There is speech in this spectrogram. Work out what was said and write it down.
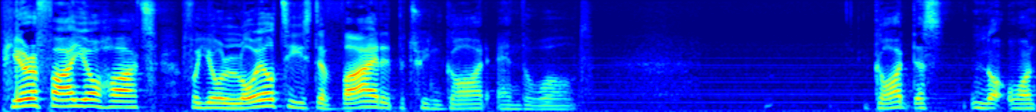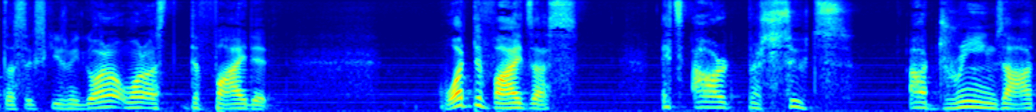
Purify your hearts, for your loyalty is divided between God and the world. God does not want us, excuse me, God don't want us divided. What divides us? It's our pursuits, our dreams, our,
